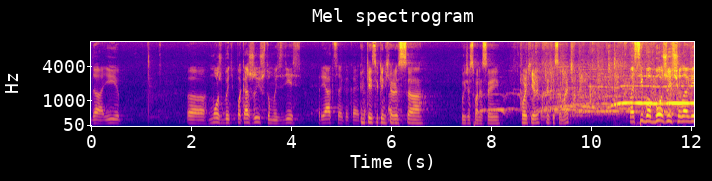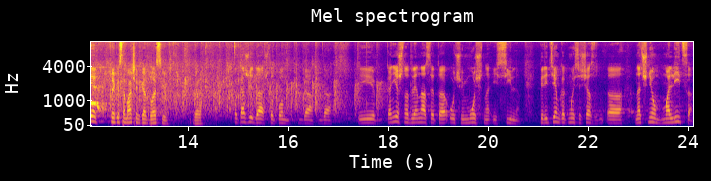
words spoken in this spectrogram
Да, и э, может быть покажи, что мы здесь. Реакция какая-то. In case you can hear us, uh, we just want to say we're here. Thank you so much. Спасибо, Божий человек. Thank you so much and God bless you. Bill. Покажи, да, чтобы он, да, да. И, конечно, для нас это очень мощно и сильно. Перед тем, как мы сейчас э, начнем молиться,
